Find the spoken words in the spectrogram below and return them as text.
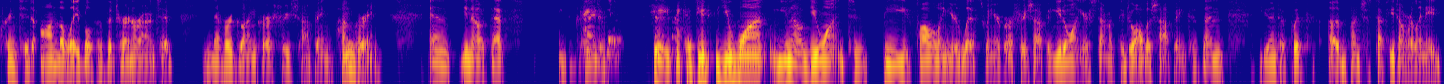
printed on the labels as a turnaround tip, never going grocery shopping hungry. And, you know, that's kind of key because you you want you know you want to be following your list when you're grocery shopping. You don't want your stomach to do all the shopping because then you end up with a bunch of stuff you don't really need,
